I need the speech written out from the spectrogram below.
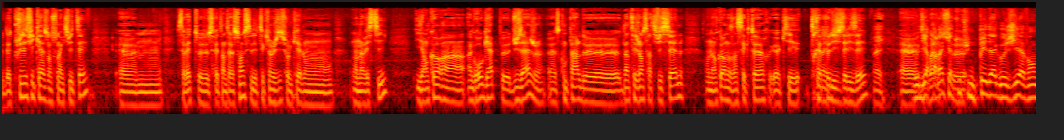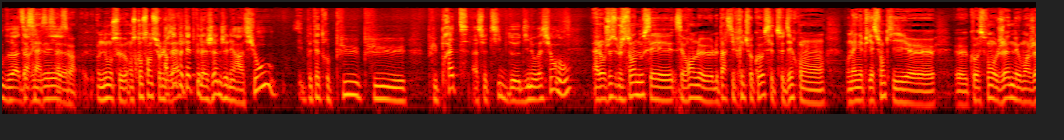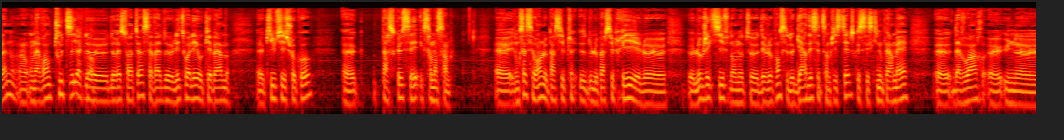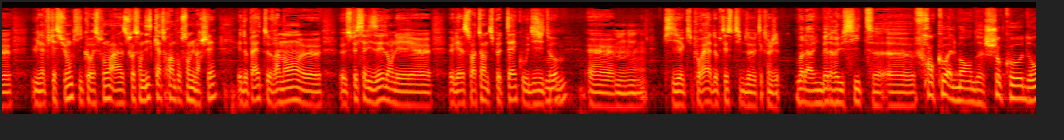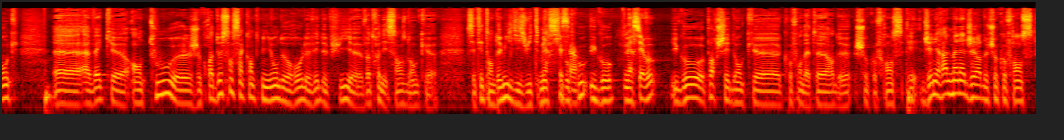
d'être plus efficace dans son activité. Euh, ça va être ça va être intéressant. C'est des technologies sur lesquelles on, on investit. Il y a encore un, un gros gap d'usage. Parce qu'on parle de, d'intelligence artificielle, on est encore dans un secteur qui est très Ouais. peu digitalisé. Ouais. Euh, Vous dire voilà, par là qu'il y a se- toute une pédagogie avant de- c'est ça, d'arriver. ça, euh, ça. Nous, on se, on se concentre sur Après, l'usage. peut-être que la jeune génération est peut-être plus plus plus prête à ce type de d'innovation, non? Alors juste- justement, nous, c'est c'est vraiment le, le parti pris de Choco, c'est de se dire qu'on on a une application qui euh, euh, correspond aux jeunes mais aux moins jeunes. Euh, on a vraiment tout type de, de restaurateurs. Ça va de l'étoilé au kebab euh, qui utilise Choco euh, parce que c'est extrêmement simple. Euh, et donc ça, c'est vraiment le parti, pris- le parti et euh, l'objectif dans notre développement, c'est de garder cette simplicité parce que c'est ce qui nous permet euh, d'avoir euh, une, une application qui correspond à 70-80% du marché et de pas être vraiment euh, spécialisé dans les, les restaurateurs un petit peu tech ou digitaux Mhm. Euh, qui, qui pourraient adopter ce type de technologie. Voilà, une belle réussite euh, franco-allemande, Choco donc, euh, avec euh, en tout, euh, je crois, 250 millions d'euros levés depuis euh, votre naissance. Donc, euh, c'était en 2018. Merci ça. beaucoup, Hugo. Merci à vous. Hugo Porcher, donc euh, cofondateur de Choco France et General Manager de Choco France.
